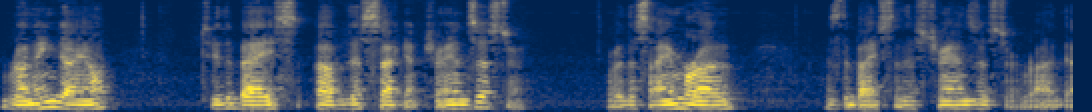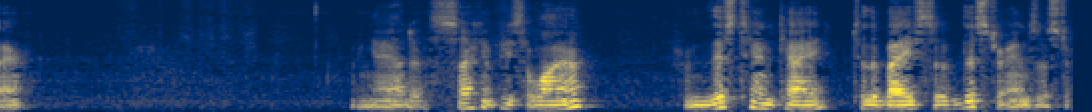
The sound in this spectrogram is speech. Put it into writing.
running down to the base of this second transistor, or the same row as the base of this transistor right there. We add a second piece of wire from this 10K to the base of this transistor.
